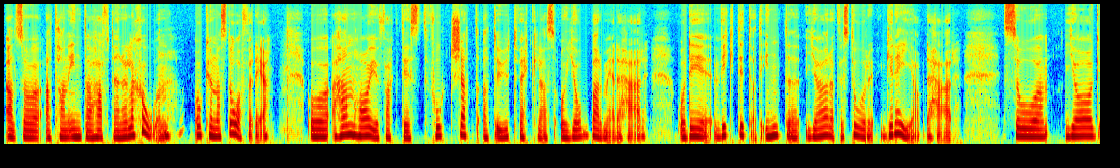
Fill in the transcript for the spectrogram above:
Alltså att han inte har haft en relation och kunna stå för det. Och han har ju faktiskt fortsatt att utvecklas och jobbar med det här. Och det är viktigt att inte göra för stor grej av det här. Så jag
